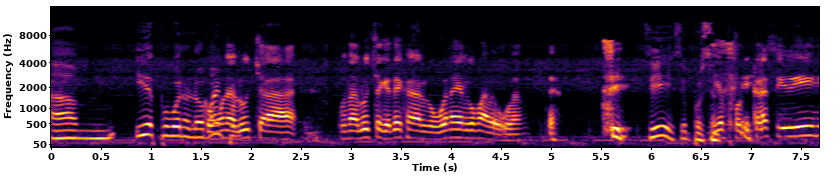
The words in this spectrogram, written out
Y después, bueno, lo Como una lucha, una lucha que deja algo bueno y algo malo, weón. Sí, sí, 100%. Bien por Cassidy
